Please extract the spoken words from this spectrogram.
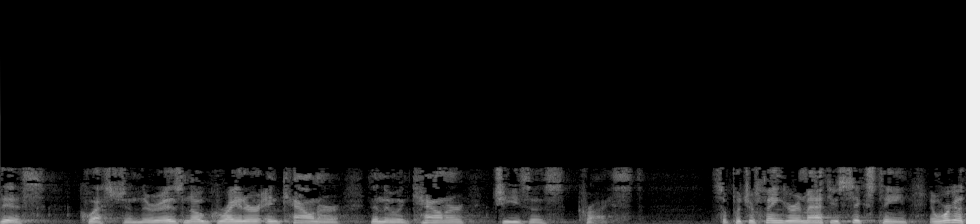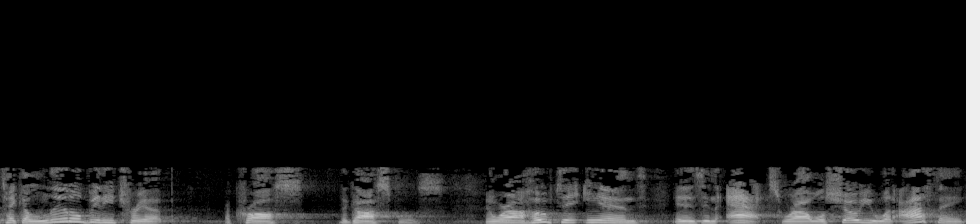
this question. There is no greater encounter than to encounter Jesus Christ. So put your finger in Matthew 16, and we're going to take a little bitty trip across the Gospels. And where I hope to end is in Acts, where I will show you what I think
